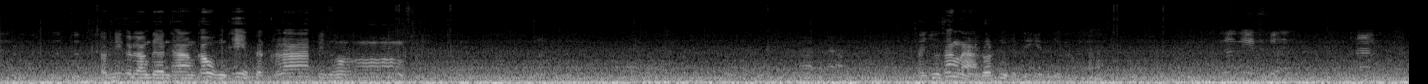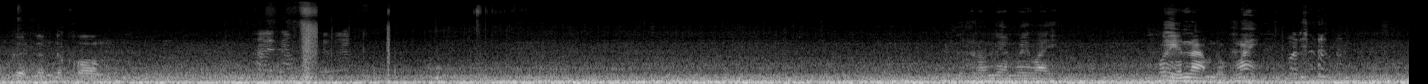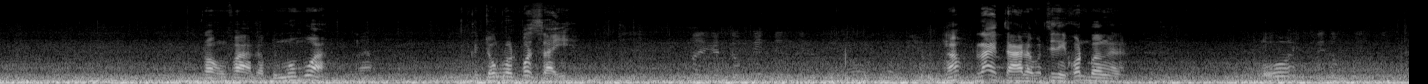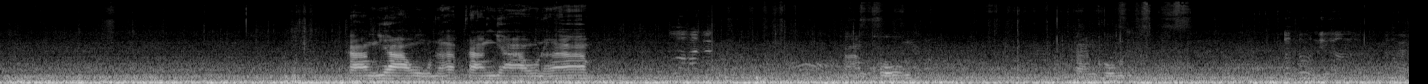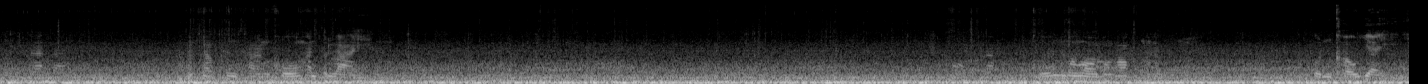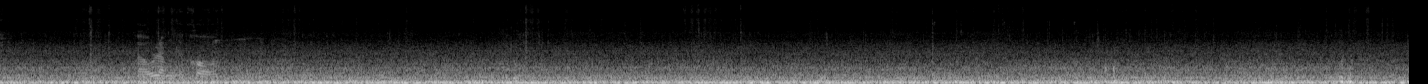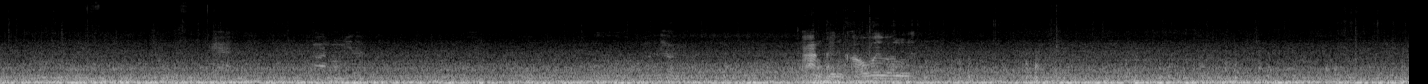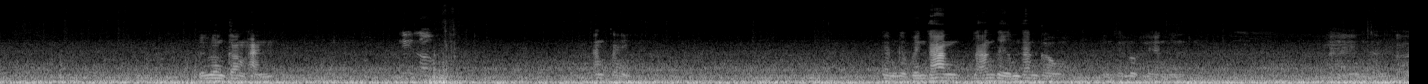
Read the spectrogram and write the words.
ตอนนี้กำลังเดินทางเข้ากรุงเทพนะครับพี่น้องแต่อยู่ทางหน้ารถมันก็จะเห็นอยู่นะ เรื่องนี้เขื่อนน้ เกิดลำตะค องำท้ายทางเขื่อนนะคือถนนแลนไวๆก็เห็นน้ำดอกไม้มันท้องฟ้ากับเป็นมั่วๆนะครับกระจกรถก็ใสเปิดกันตรงนิดนึงเนาะไล่ตาแล้ววันที่นี่คนเบิ่งอะนะโอ้ย ไม่ต้องเปิด ทางยาวนะครับ ทางยาวนะครับ ทางโค้ง ทางโค้งกระโดดนี่เหรอนะครับเป็นทางโค้งอันตรายโค้งมางอมางอกนะครับบนเขาใหญ่ เขาลำตะคอง ทางขึ้นเขาไปบางไปเบืองกังหัน นี่เหรอทางใต้นั่นก็เป็นทางทางเดิมทางเก่าเป็นแต่รถแล่นนี่ทางเดิมทางเก่า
